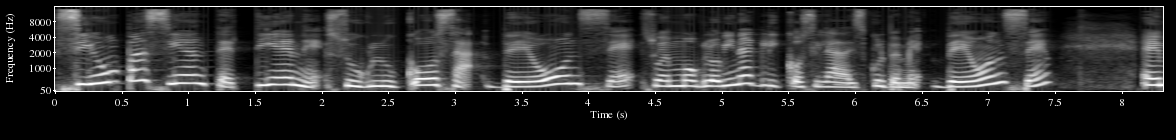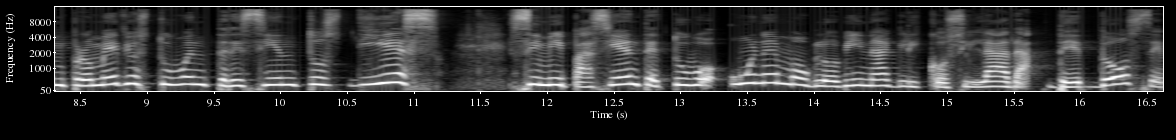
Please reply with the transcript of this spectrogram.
Si un paciente tiene su glucosa de 11, su hemoglobina glicosilada, discúlpeme, de 11, en promedio estuvo en 310. Si mi paciente tuvo una hemoglobina glicosilada de 12%,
